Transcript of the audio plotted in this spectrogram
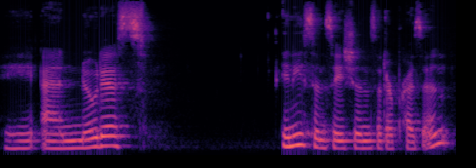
Okay, and notice any sensations that are present.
